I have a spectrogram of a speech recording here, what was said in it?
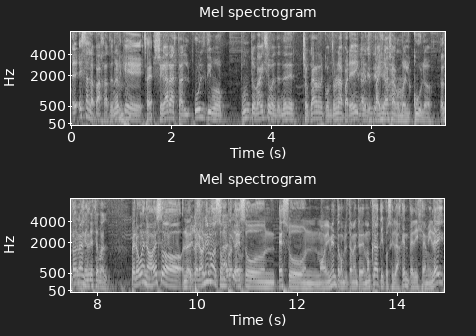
así. e- esa es la paja, tener que Sí. llegar hasta el último punto máximo, ¿entendés? De chocar contra una pared y la que el gente país esté vaya mal. como el culo. y que la Totalmente. gente esté mal. Pero bueno, Eh, eso, pero el si peronismo es un, necesario- es un es un movimiento completamente democrático. Si la gente elige a mi ley,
